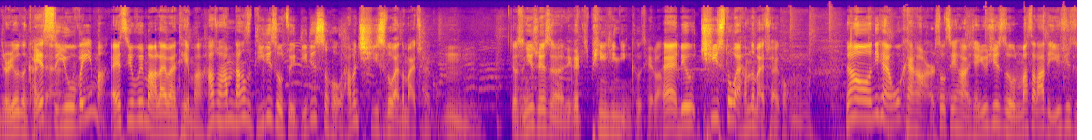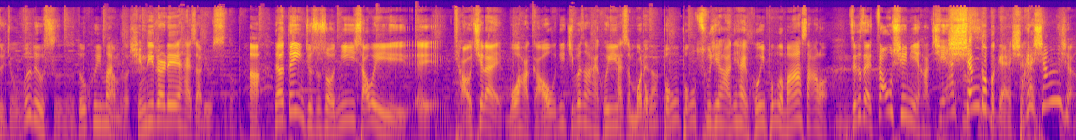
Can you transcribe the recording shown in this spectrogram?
那儿有人开 SUV 嘛，SUV 嘛，莱万特嘛，他说他们当时低的时候最低的时候，他们七十多万都卖出来过，嗯，就是你说的是那个平行进口车了，哎，六七十多万他们都卖出来过。嗯，然后你看，我看哈二手车哈，像有些时候玛莎拉蒂，有些时候就五六十都可以买差不多，新滴点儿的还是要六十多，啊。然后等于就是说，你稍微诶跳起来摸下高，你基本上还可以还是摸得到蹦蹦蹦出去哈，你还可以蹦个玛莎了。这个在早些年哈，简直想都不敢想，不敢想象。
